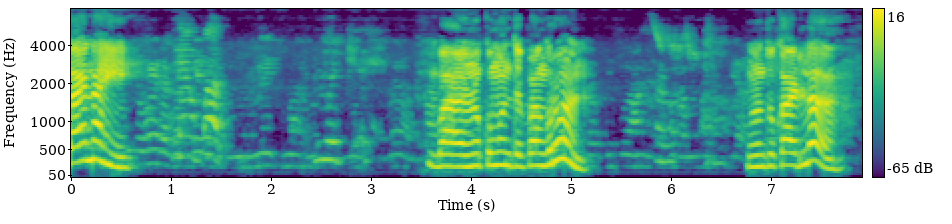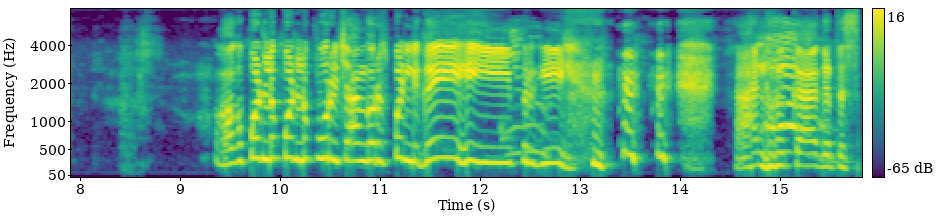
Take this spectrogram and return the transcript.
काय नाही? बाळ नको म्हणते पांघरून. म्हणून तू काढलं. अगं पडलं पडलं पुरीच्या अंगावरच पडली गई ही पुरगी. आणू का ग तस?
